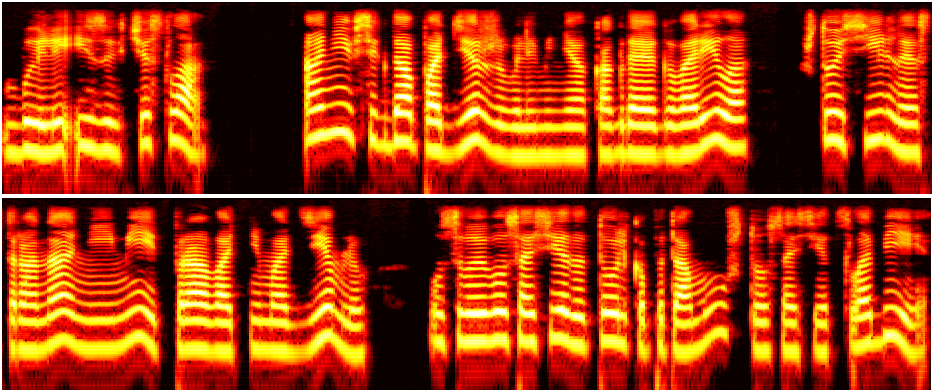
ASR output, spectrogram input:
были из их числа. Они всегда поддерживали меня, когда я говорила, что сильная сторона не имеет права отнимать землю у своего соседа только потому, что сосед слабее.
